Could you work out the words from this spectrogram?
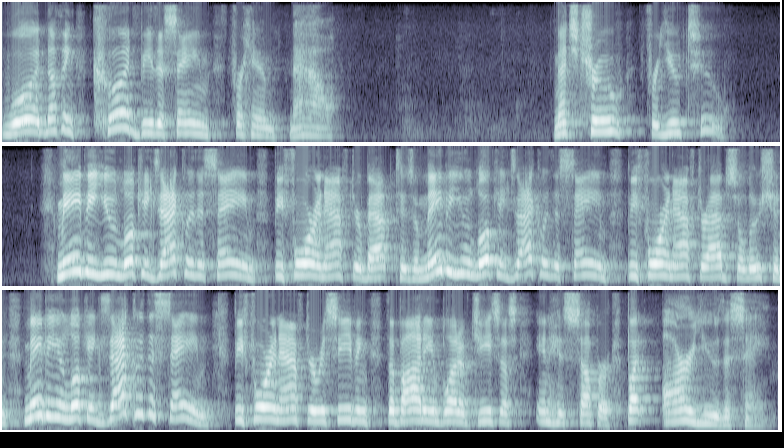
would, nothing could be the same for him now. And that's true for you too. Maybe you look exactly the same before and after baptism. Maybe you look exactly the same before and after absolution. Maybe you look exactly the same before and after receiving the body and blood of Jesus in his supper. But are you the same?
